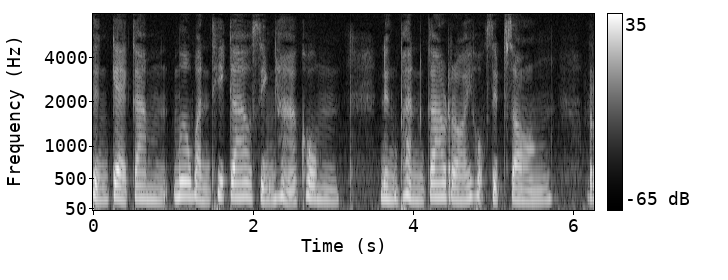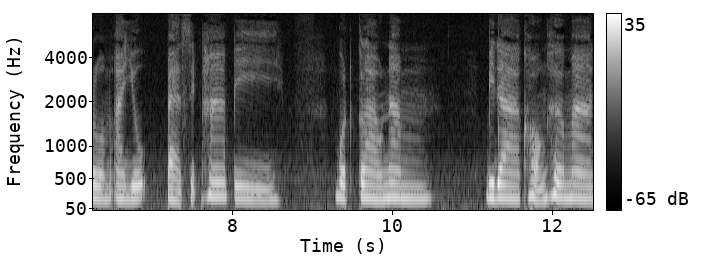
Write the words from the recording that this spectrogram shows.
ถึงแก่กรรมเมื่อวันที่ 9 สิงหาคม 1962 รวมอายุ 85 ปี บทกล่าวนำบิดาของเฮอร์มาน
